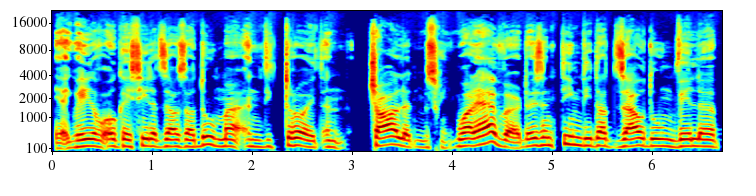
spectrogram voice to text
ja, ik weet niet of OKC dat zou, zou doen, maar een Detroit, een Charlotte misschien, whatever. Er is een team die dat zou doen, willen,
